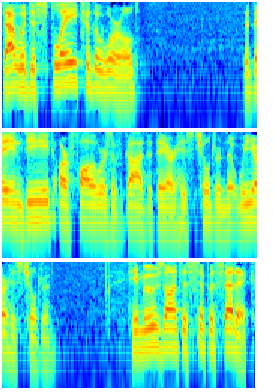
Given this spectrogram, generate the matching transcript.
that would display to the world that they indeed are followers of God, that they are His children, that we are His children. He moves on to sympathetic.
